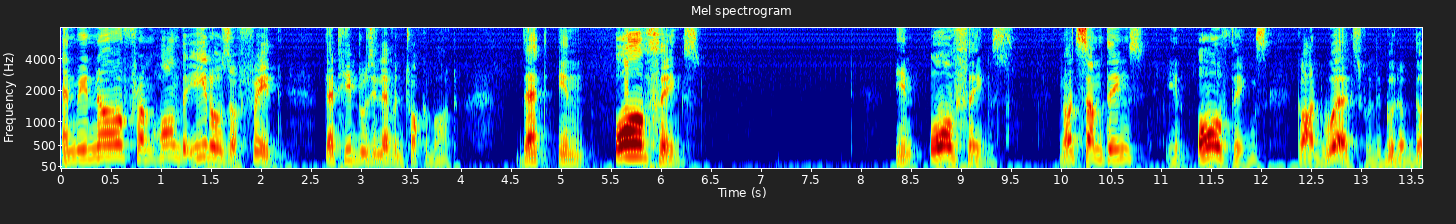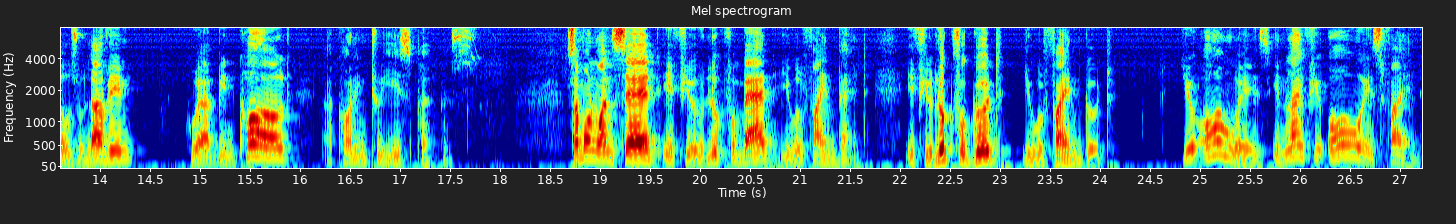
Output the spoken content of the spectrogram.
And we know from all the heroes of faith that Hebrews 11 talk about that in all things, in all things, not some things, in all things, God works for the good of those who love Him, who have been called according to His purpose. Someone once said, If you look for bad, you will find bad. If you look for good, you will find good. You always, in life, you always find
